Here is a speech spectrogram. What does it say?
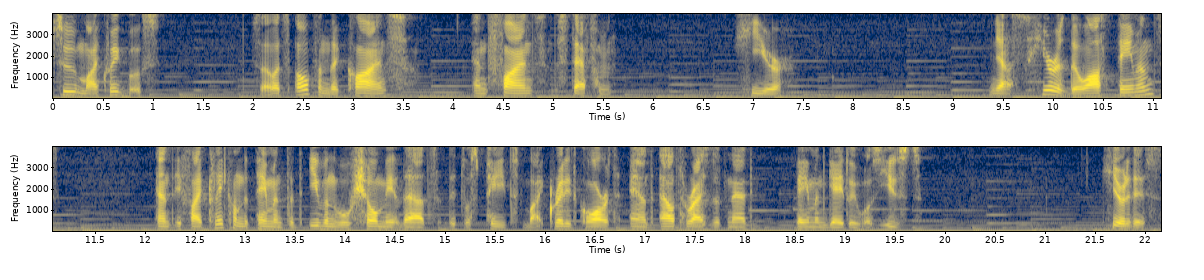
to my QuickBooks. So let's open the clients and find the Stefan here. Yes, here is the last payment and if I click on the payment that even will show me that it was paid by credit card and Authorize.net payment gateway was used. Here it is.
